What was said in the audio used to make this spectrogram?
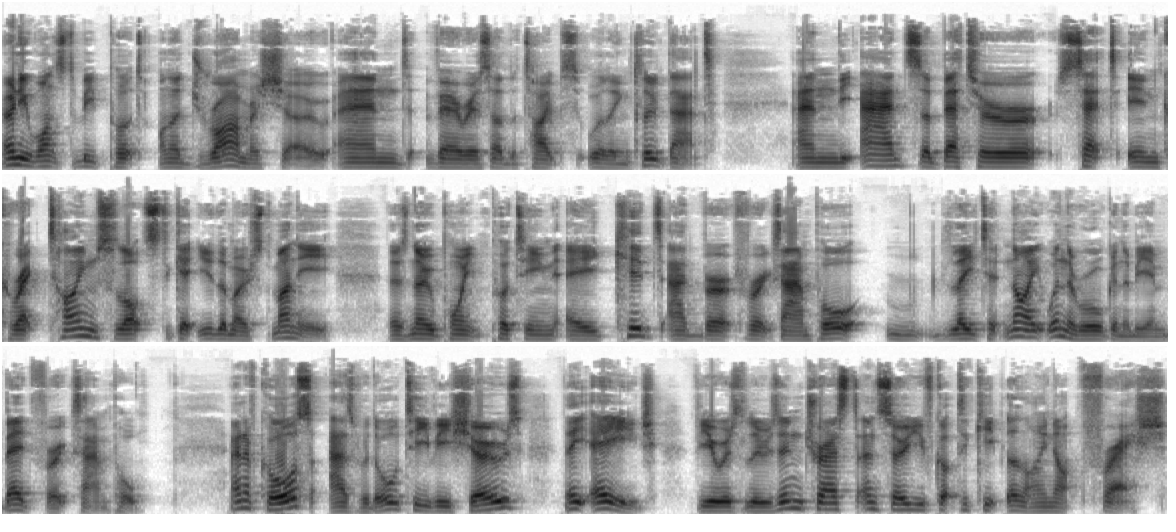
only wants to be put on a drama show, and various other types will include that. And the ads are better set in correct time slots to get you the most money. There's no point putting a kids advert, for example, late at night when they're all going to be in bed, for example. And of course, as with all TV shows, they age. Viewers lose interest, and so you've got to keep the lineup fresh.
